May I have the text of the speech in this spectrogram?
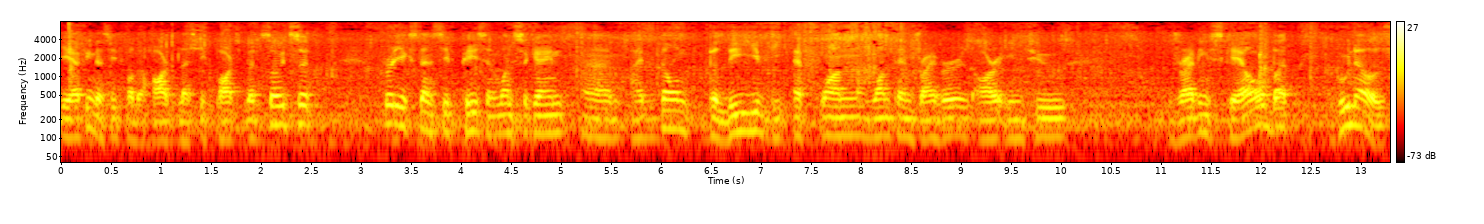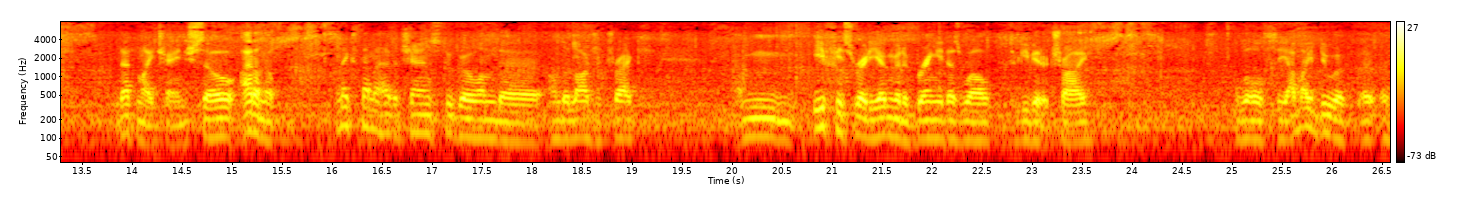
Yeah, I think that's it for the hard plastic parts. But so it's a pretty extensive piece, and once again, um, I don't believe the F1 110 drivers are into driving scale, but who knows? That might change. So I don't know. Next time I have a chance to go on the on the larger track, um, if it's ready, I'm going to bring it as well to give it a try. We'll see. I might do a, a, a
